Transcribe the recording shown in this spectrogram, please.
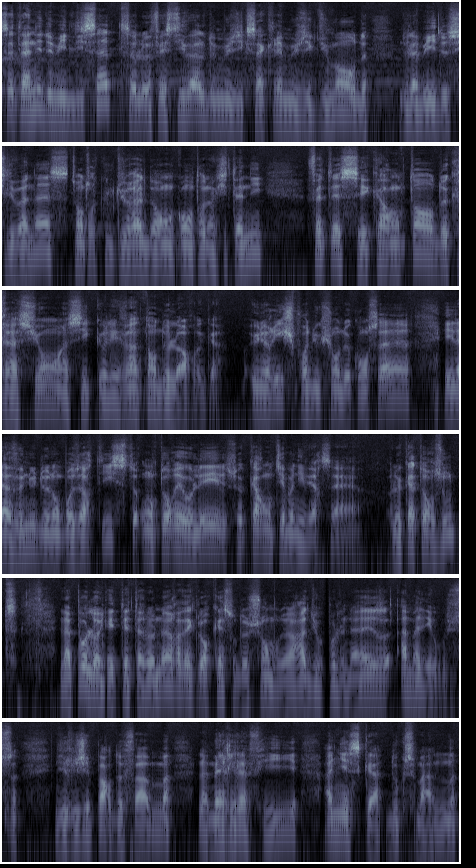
Cette année 2017, le Festival de musique sacrée Musique du Monde de l'abbaye de Sylvanès, centre culturel de rencontre en Occitanie, fêtait ses 40 ans de création ainsi que les 20 ans de l'orgue. Une riche production de concerts et la venue de nombreux artistes ont auréolé ce 40e anniversaire. Le 14 août, la Pologne était à l'honneur avec l'orchestre de chambre de la radio polonaise Amadeus, dirigé par deux femmes, la mère et la fille, Agnieszka Duxman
